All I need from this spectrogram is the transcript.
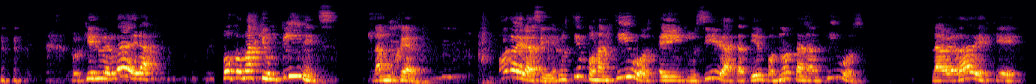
Porque es verdad, era poco más que un Kleenex la mujer. ¿O no era así? En los tiempos antiguos e inclusive hasta tiempos no tan antiguos, la verdad es que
